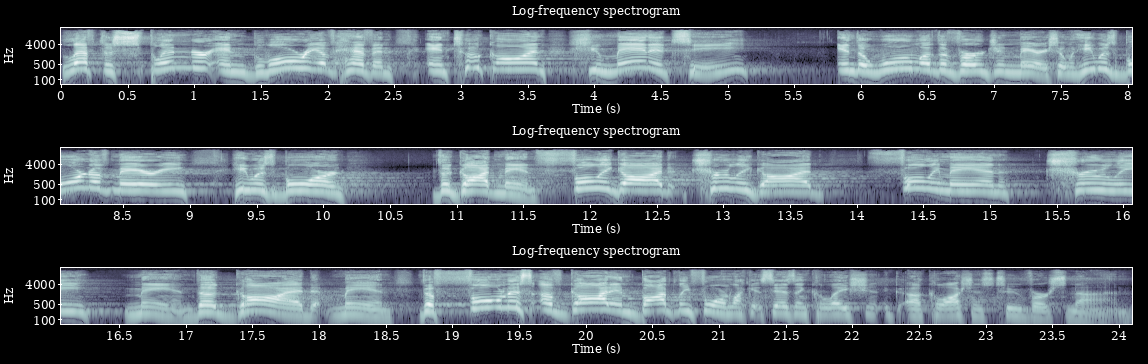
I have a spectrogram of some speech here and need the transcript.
left the splendor and glory of heaven and took on humanity in the womb of the Virgin Mary. So when he was born of Mary, he was born the God man, fully God, truly God, fully man, truly man, the God man, the fullness of God in bodily form, like it says in uh, Colossians 2, verse 9.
